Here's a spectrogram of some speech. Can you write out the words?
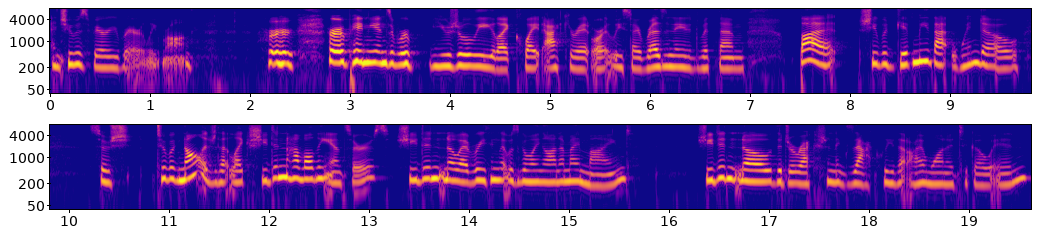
And she was very rarely wrong. Her her opinions were usually like quite accurate, or at least I resonated with them. But she would give me that window so she, to acknowledge that, like, she didn't have all the answers, she didn't know everything that was going on in my mind, she didn't know the direction exactly that I wanted to go in.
